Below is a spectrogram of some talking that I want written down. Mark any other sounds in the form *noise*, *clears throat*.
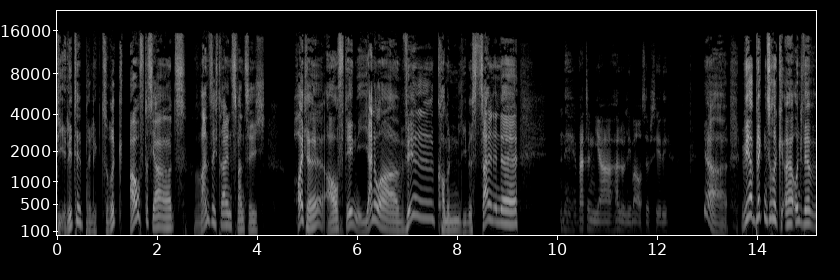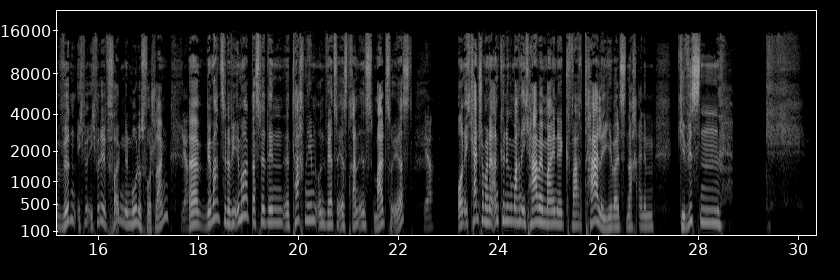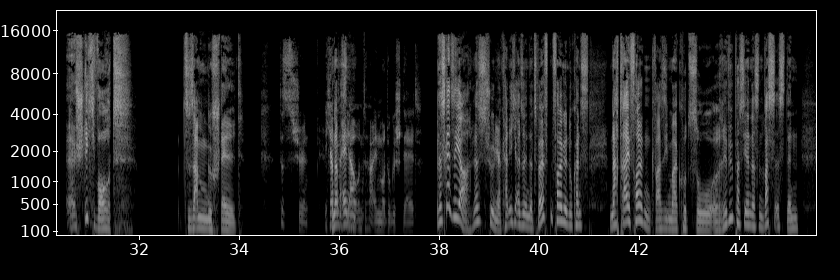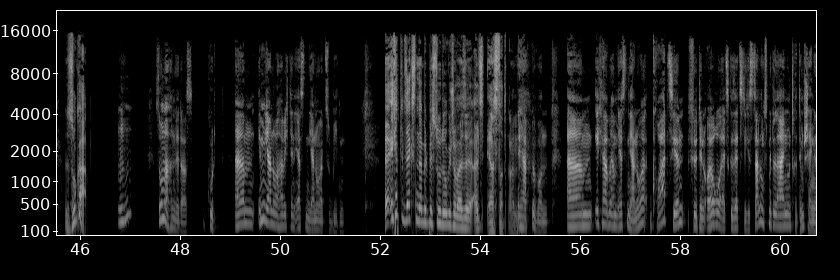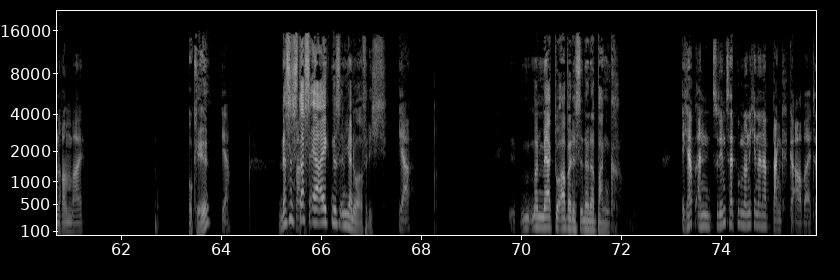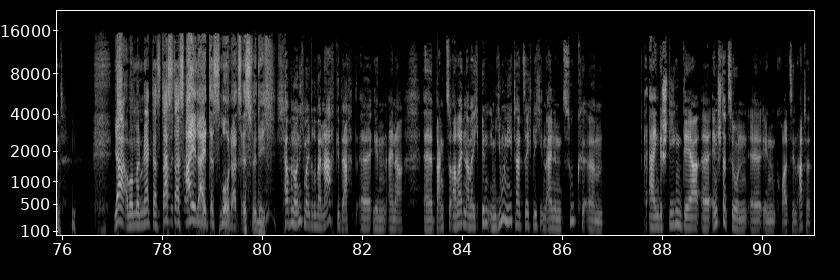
Die Elite blickt zurück auf das Jahr 2023. Heute auf den Januar. Willkommen, liebes Zeilenende. Nee, warte ein Jahr. Hallo, lieber Aushilfsjedi. Ja, wir blicken zurück äh, und wir würden, ich, ich würde folgenden Modus vorschlagen. Ja. Äh, wir machen es wieder wie immer, dass wir den äh, Tag nehmen und wer zuerst dran ist, mal zuerst. Ja. Und ich kann schon mal eine Ankündigung machen. Ich habe meine Quartale jeweils nach einem gewissen Stichwort zusammengestellt. Das ist schön. Ich habe das Ende- Jahr unter ein Motto gestellt. Das ganze Jahr, das ist schön. Ja. Da kann ich also in der zwölften Folge, du kannst nach drei Folgen quasi mal kurz so Revue passieren lassen, was es denn so gab. Mhm. So machen wir das. Gut. Ähm, Im Januar habe ich den 1. Januar zu bieten. Äh, ich habe den sechsten, damit bist du logischerweise als erster dran. Ihr habt gewonnen. Ähm, ich habe am 1. Januar Kroatien führt den Euro als gesetzliches Zahlungsmittel ein und tritt dem Schengen-Raum bei. Okay. Ja. Das ist Was? das Ereignis im Januar für dich. Ja. Man merkt, du arbeitest in einer Bank. Ich habe zu dem Zeitpunkt noch nicht in einer Bank gearbeitet. *laughs* Ja, aber man merkt, dass das das Highlight des Monats ist für dich. Ich habe noch nicht mal drüber nachgedacht, äh, in einer äh, Bank zu arbeiten, aber ich bin im Juni tatsächlich in einen Zug ähm, eingestiegen, der äh, Endstationen äh, in Kroatien hatte.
